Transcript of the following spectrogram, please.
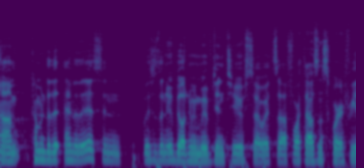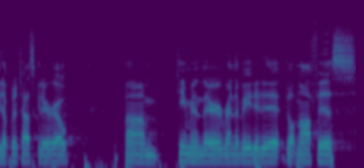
um, coming to the end of this, and this is the new building we moved into. So it's uh, 4,000 square feet up in Atascadero. Um, came in there, renovated it, built an office.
